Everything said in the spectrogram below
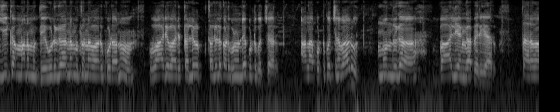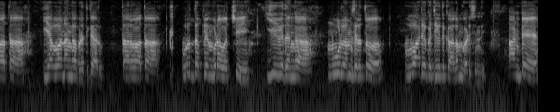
ఇక మనము దేవుడిగా నమ్ముతున్న వారు కూడాను వారి వారి తల్లి తల్లుల కడుపు నుండే పుట్టుకొచ్చారు. అలా పుట్టుకొచ్చిన వారు ముందుగా బాల్యంగా పెరిగారు. తర్వాత యవనంగా బ్రతికారు. తర్వాత వృద్ధాప్యం కూడా వచ్చి ఈ విధంగా మూడు అంశాలతో వారి యొక్క జీవితకాలం గడిచింది. అంటే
